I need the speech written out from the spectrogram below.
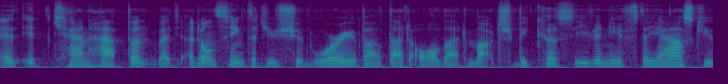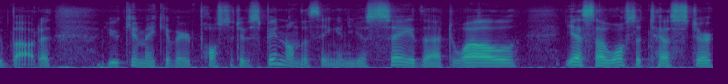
it, it, can happen, but I don't think that you should worry about that all that much because even if they ask you about it, you can make a very positive spin on the thing and just say that, well, yes, I was a tester,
